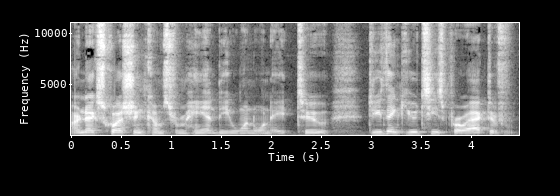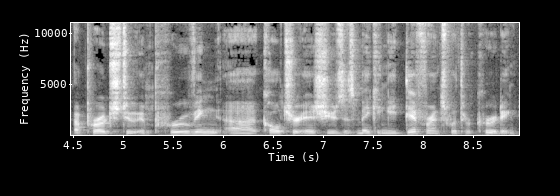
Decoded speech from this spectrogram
Our next question comes from Handy1182. Do you think UT's proactive approach to improving uh, culture issues is making a difference with recruiting?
